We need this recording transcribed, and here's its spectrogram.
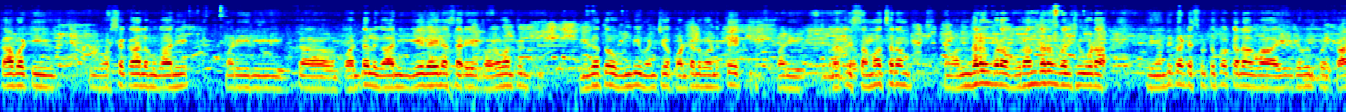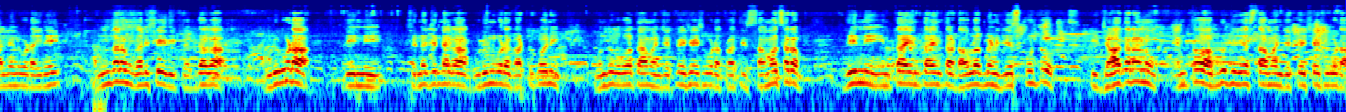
కాబట్టి ఈ వర్షాకాలం కానీ మరి ఇది పంటలు కానీ ఏదైనా సరే భగవంతుని నిగతో ఉండి మంచిగా పంటలు పండితే మరి ప్రతి సంవత్సరం అందరం కూడా ఊరందరం కలిసి కూడా ఎందుకంటే చుట్టుపక్కల ఇరవై ముప్పై కాలనీలు కూడా అయినాయి. అందరం కలిసి ఇది పెద్దగా గుడి కూడా దీన్ని చిన్న చిన్నగా గుడిని కూడా కట్టుకొని ముందుకు పోతామని చెప్పేసి కూడా ప్రతి సంవత్సరం దీన్ని ఇంత ఇంత ఇంత డెవలప్మెంట్ చేసుకుంటూ ఈ జాతరను ఎంతో అభివృద్ధి చేస్తామని చెప్పేసి కూడా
